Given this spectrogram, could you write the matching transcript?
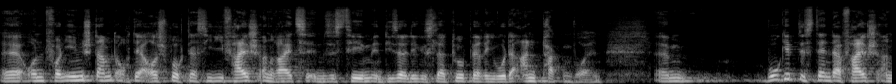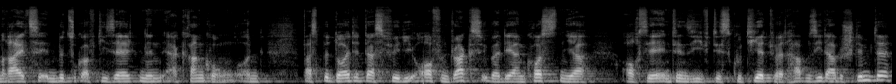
Äh, und von Ihnen stammt auch der Ausspruch, dass Sie die Falschanreize im System in dieser Legislaturperiode anpacken wollen. Ähm, wo gibt es denn da Falschanreize in Bezug auf die seltenen Erkrankungen? Und was bedeutet das für die Orphan Drugs, über deren Kosten ja auch sehr intensiv diskutiert wird? Haben Sie da bestimmte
